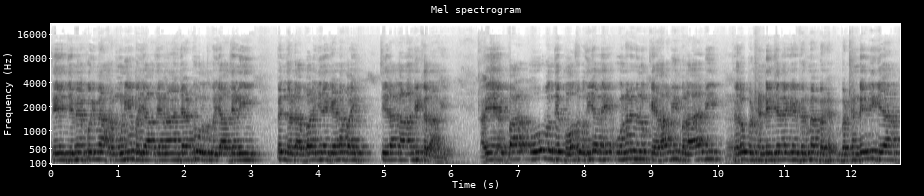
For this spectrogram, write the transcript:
ਤੇ ਜਿਵੇਂ ਕੋਈ ਮੈਂ ਹਾਰਮੋਨੀਅਮ ਵਜਾ ਦੇਣਾ ਜਾਂ ਢੋਲਕ ਵਜਾ ਦੇਣੀ ਭਿੰਦਰ ਡੱਬਾ ਵਾਲੀ ਜੀ ਨੇ ਕਹਿਣਾ ਬਾਈ ਤੇਰਾ ਗਾਣਾ ਵੀ ਕਰਾਂਗੇ। ਤੇ। ਪਰ ਉਹ ਬੰਦੇ ਬਹੁਤ ਵਧੀਆ ਨੇ। ਉਹਨਾਂ ਨੇ ਮੈਨੂੰ ਕਿਹਾ ਵੀ ਬੁਲਾਇਆ ਵੀ ਫਿਰ ਉਹ ਬਠਿੰਡੇ ਚਲੇ ਗਏ। ਫਿਰ ਮੈਂ ਬਠ- ਬਠਿੰਡੇ ਵੀ ਗਿਆ।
